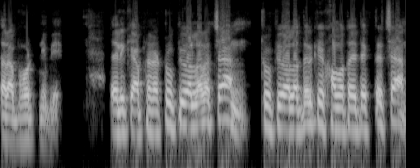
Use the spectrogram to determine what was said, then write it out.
তারা ভোট নিবে। তাহলে কি আপনারা টুপিওয়ালারা চান? টুপিওয়ালাদেরকে ক্ষমতায় দেখতে চান?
